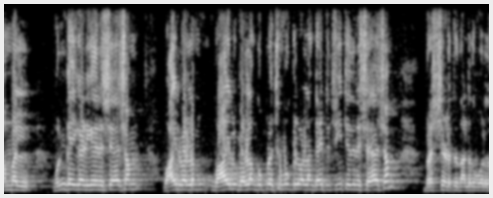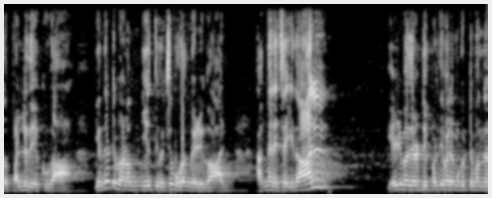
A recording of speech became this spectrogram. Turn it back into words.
നമ്മൾ മുൻകൈ കഴുകിയതിന് ശേഷം വായിൽ വെള്ളം വായിൽ വെള്ളം കുപ്പിളിച്ച് മൂക്കിൽ വെള്ളം കയറ്റി ചീറ്റിയതിന് ശേഷം ബ്രഷ് എടുത്ത് നല്ലതുപോലെ പല്ല് തേക്കുക. എന്നിട്ട് വേണം നീത്തി വെച്ച് മുഖം കഴുകാൻ. അങ്ങനെ ചെയ്താൽ എഴുപതിരട്ടി പ്രതിഫലം കിട്ടുമെന്ന്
